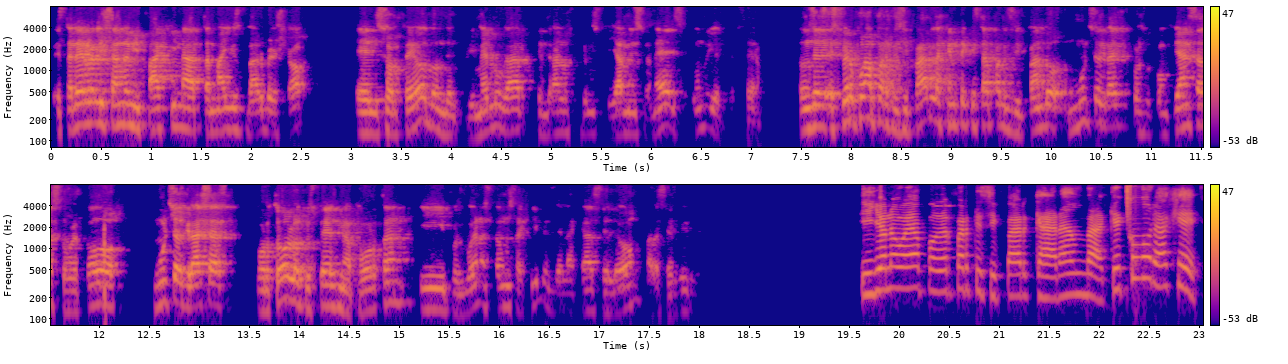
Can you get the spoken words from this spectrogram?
estaré realizando en mi página Tamayus Barbershop el sorteo donde el primer lugar tendrá los premios que ya mencioné, el segundo y el tercero. Entonces, espero puedan participar. La gente que está participando, muchas gracias por su confianza, sobre todo, muchas gracias por todo lo que ustedes me aportan. Y pues bueno, estamos aquí desde la Casa de León para servirles. Y yo no voy a poder participar, caramba, qué coraje.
